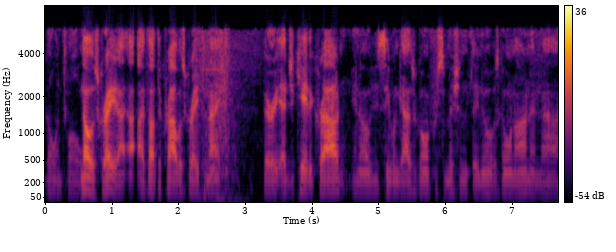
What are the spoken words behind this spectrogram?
going forward? No, it was great. I, I thought the crowd was great tonight. Very educated crowd. You know, you see when guys were going for submissions, they knew what was going on, and uh,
